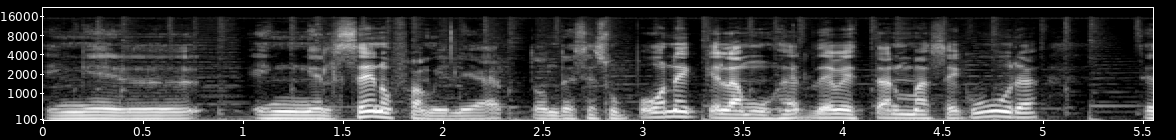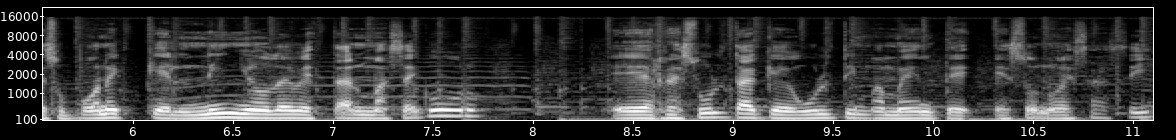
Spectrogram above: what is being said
en el, en el seno familiar, donde se supone que la mujer debe estar más segura, se supone que el niño debe estar más seguro. Eh, resulta que últimamente eso no es así,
